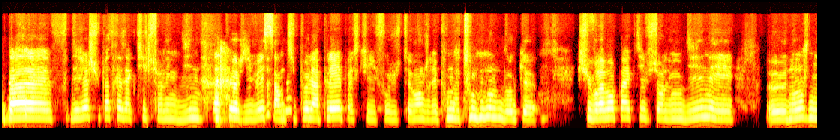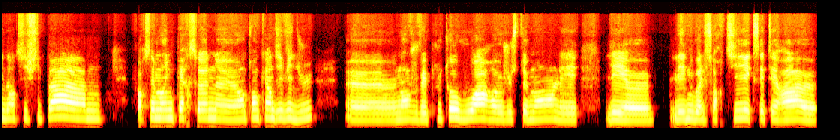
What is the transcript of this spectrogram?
Bah, déjà, je suis pas très active sur LinkedIn. J'y vais, c'est un petit peu la plaie parce qu'il faut justement que je réponde à tout le monde. Donc, euh, je suis vraiment pas active sur LinkedIn et non, je m'identifie pas forcément une personne euh, en tant qu'individu. Euh, non, je vais plutôt voir euh, justement les, les, les nouvelles sorties, etc.,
